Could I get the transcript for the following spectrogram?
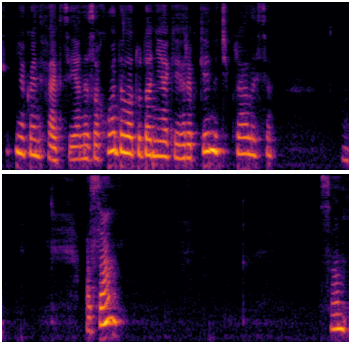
Щоб ніяка інфекція не заходила туди, ніякі грибки не чіплялися. А сам сам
